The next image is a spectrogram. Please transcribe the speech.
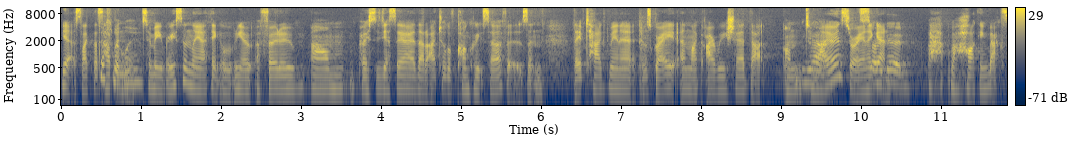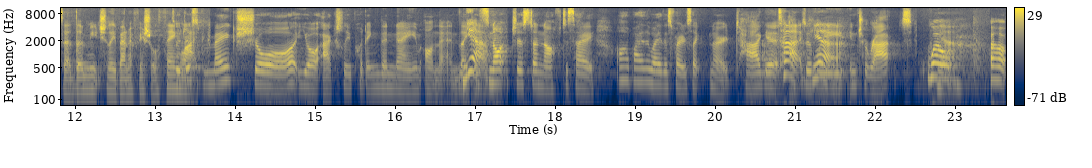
Yes, like that's Definitely. happened to me recently. I think you know a photo um, posted yesterday that I took of concrete surfers, and they've tagged me in it. It was great, and like I reshared that onto Yeah, my own story. And so again, good. Ha- harking back to the mutually beneficial thing, So like just make sure you're actually putting the name on there. Like Yeah. it's not just enough to say, "Oh, by the way, this photo's like no, tag it, Tag, actively yeah. interact." Well, Yeah. uh,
